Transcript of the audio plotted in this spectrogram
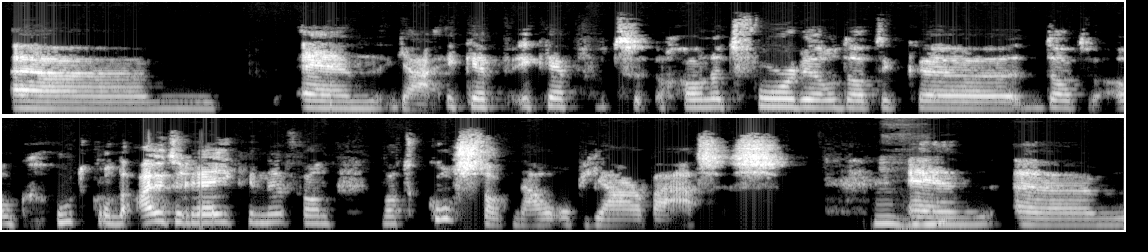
Ehm, en ja, ik heb, ik heb gewoon het voordeel dat, ik, eh, dat we ook goed konden uitrekenen van, wat kost dat nou op jaarbasis? Mhm. En ehm,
